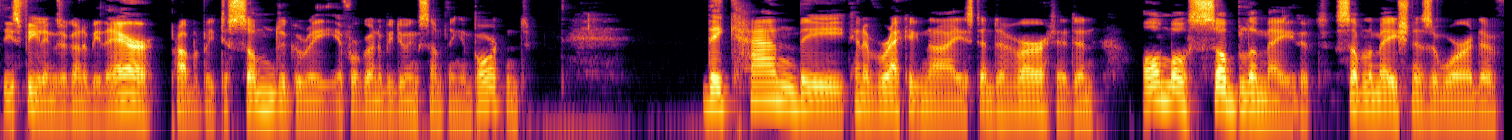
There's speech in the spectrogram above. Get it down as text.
these feelings are going to be there probably to some degree if we're going to be doing something important they can be kind of recognized and diverted and almost sublimated. Sublimation is a word of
